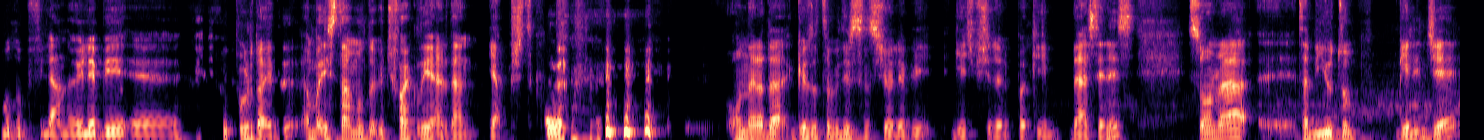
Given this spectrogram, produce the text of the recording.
bulup filan öyle bir e, buradaydı ama İstanbul'da üç farklı yerden yapmıştık. Evet. Onlara da göz atabilirsiniz şöyle bir geçmişe dönüp bakayım derseniz. Sonra e, tabii YouTube gelince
